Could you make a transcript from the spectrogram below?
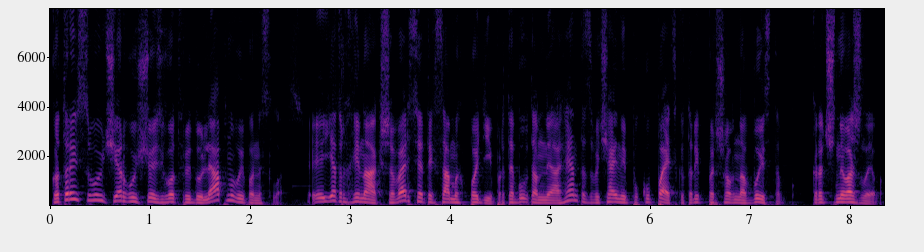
котрий в свою чергу щось Готфріду ляпнув і понеслось. Е, Є трохи інакша версія тих самих подій, проте був там не агент, а звичайний покупець, котрий прийшов на виставку. Коротше, неважливо.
